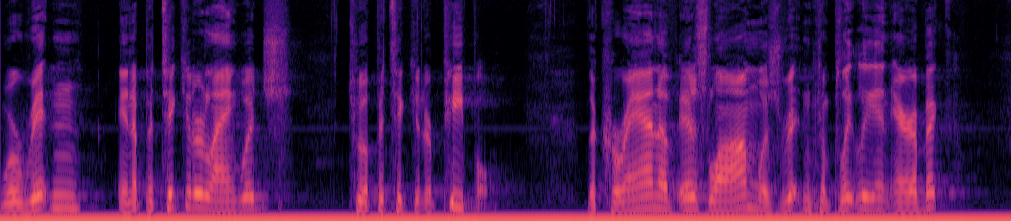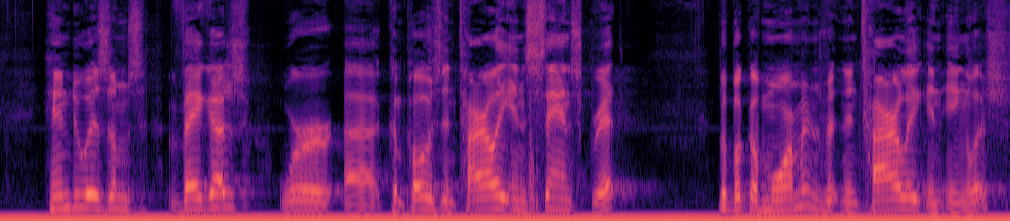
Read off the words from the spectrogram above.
were written in a particular language to a particular people. The Quran of Islam was written completely in Arabic. Hinduism's Vedas were uh, composed entirely in Sanskrit. The Book of Mormon is written entirely in English.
